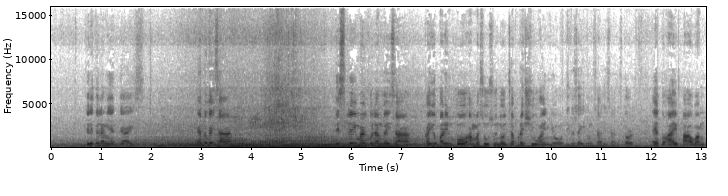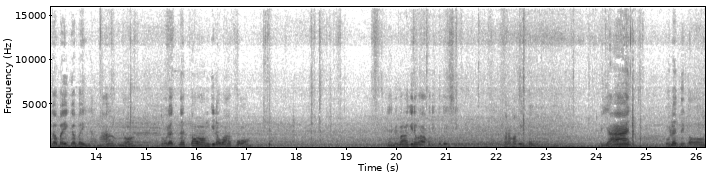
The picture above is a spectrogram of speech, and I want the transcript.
ganito lang yan guys. Ito guys ha, Disclaimer ko lang guys ha, kayo pa rin po ang masusunod sa presyuhan nyo dito sa inyong sari-sari store. Ito ay pawang gabay-gabay lamang, no? Tulad na to ang ginawa ko. Yan, may mga ginawa ako dito guys eh. Para makita nyo. Ayan. Tulad nito oh.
